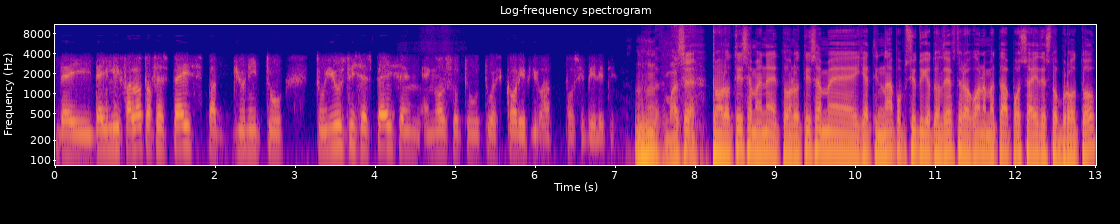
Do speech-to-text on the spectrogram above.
they they leave a lot of space, but you need to to use this space and, and also to, to score if you have possibility. Mhm. Δεν θυμάσαι; Τον ρωτήσαμε, ναι, τον ρωτήσαμε για την άποψή του για τον δεύτερο αγώνα μετά από όσα είδες στον πρώτο.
